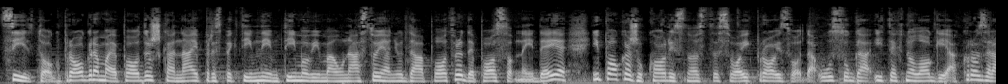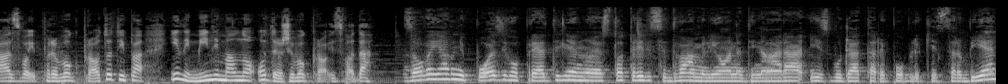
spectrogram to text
Cilj tog programa je podrška najperspektivnijim timovima u nastojanju da potvrde poslovne ideje i pokažu korisnost svojih proizvoda, usluga i tehnologija kroz razvoj prvog prototipa ili minimalno održivog proizvoda. Za ovaj javni poziv opredeljeno je 132 miliona dinara iz budžeta Republike Srbije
